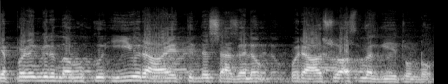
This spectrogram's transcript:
എപ്പോഴെങ്കിലും നമുക്ക് ഈ ഒരു ആയത്തിന്റെ ശകലം ഒരാശ്വാസം നൽകിയിട്ടുണ്ടോ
